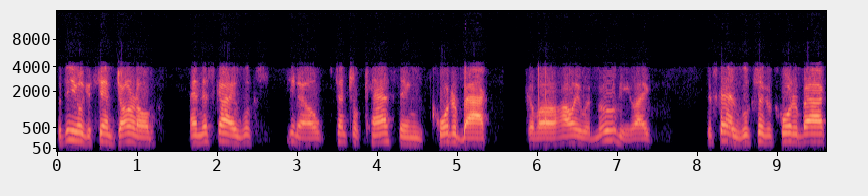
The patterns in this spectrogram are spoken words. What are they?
But then you look at Sam Darnold, and this guy looks, you know, central casting quarterback of a Hollywood movie. Like, this guy looks like a quarterback.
